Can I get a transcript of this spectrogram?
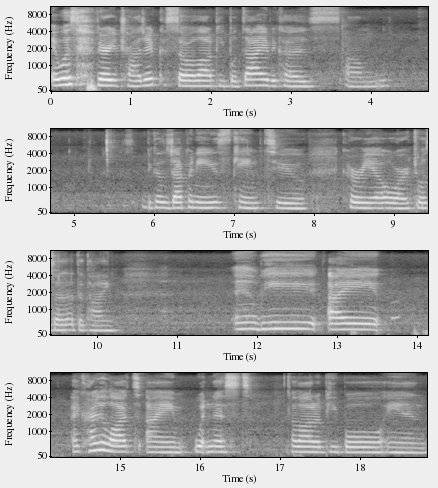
it was very tragic. So a lot of people died because um, because Japanese came to Korea or Joseon at the time. And we, I, I cried a lot. I witnessed a lot of people and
